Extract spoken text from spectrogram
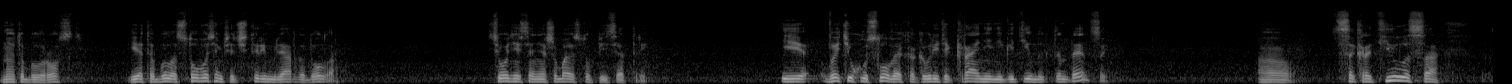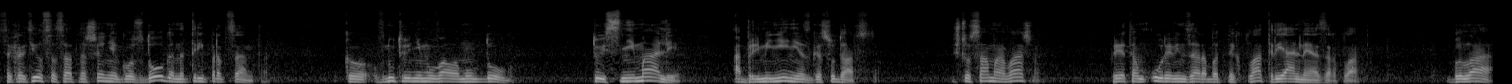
Но это был рост. И это было 184 миллиарда долларов. Сегодня, если я не ошибаюсь, 153. И в этих условиях, как говорите, крайне негативных тенденций, э, сократилось, сократилось соотношение госдолга на 3% к внутреннему валовому долгу. То есть снимали обременение с государства. И что самое важное, при этом уровень заработных плат, реальная зарплата, была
